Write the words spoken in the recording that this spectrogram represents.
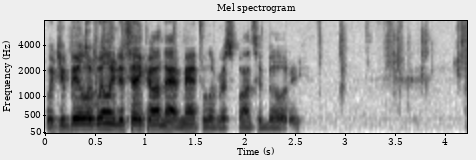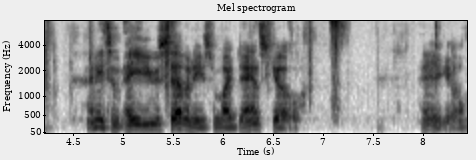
Would you be willing to take on that mantle of responsibility? I need some AU70s for my Dansco. There you go.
